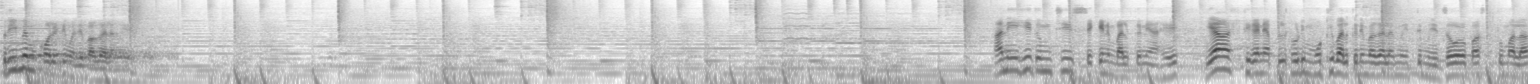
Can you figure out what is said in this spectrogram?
प्रीमियम क्वालिटीमध्ये बघायला मिळतो आणि ही तुमची सेकंड बाल्कनी आहे. या ठिकाणी आपल्याला थोडी मोठी बाल्कनी बघायला मिळते. म्हणजे जवळपास तुम्हाला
